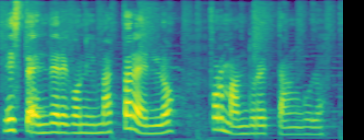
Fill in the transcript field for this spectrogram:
Estendere con il mattarello formando un rettangolo.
